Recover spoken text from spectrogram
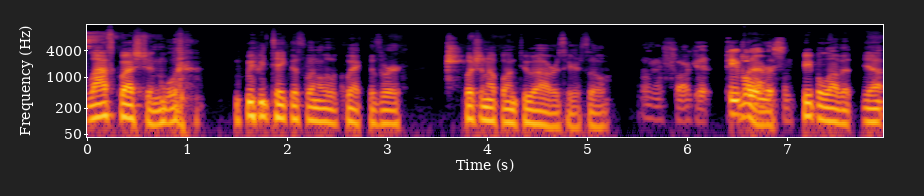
last question. We'll maybe take this one a little quick because we're pushing up on two hours here. So Oh, fuck it. People will Whatever. listen. people love it. Yeah.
